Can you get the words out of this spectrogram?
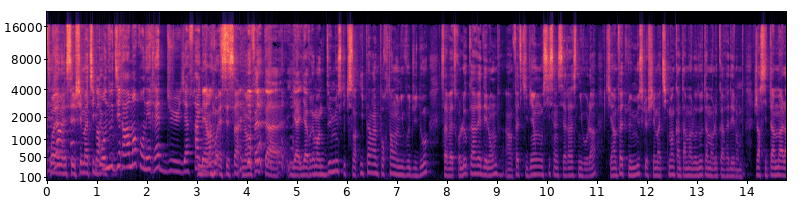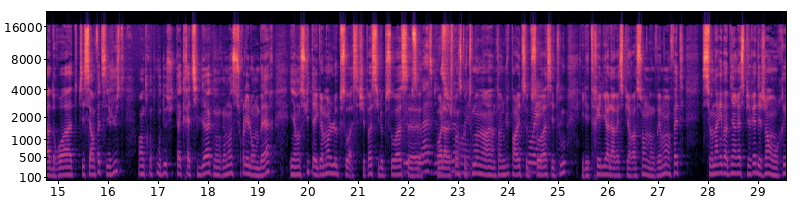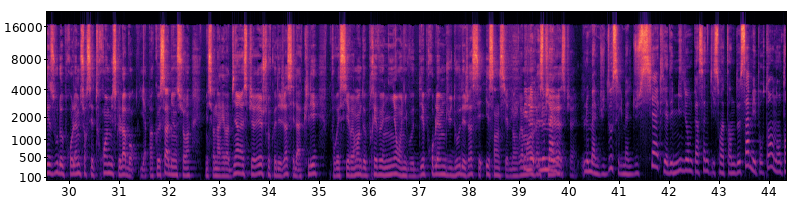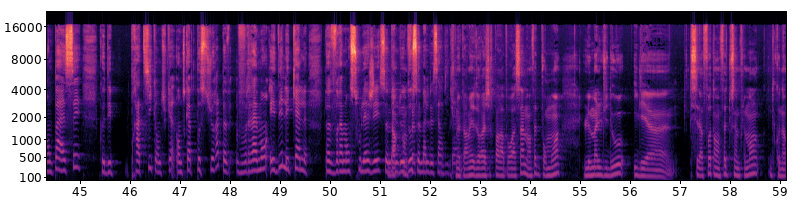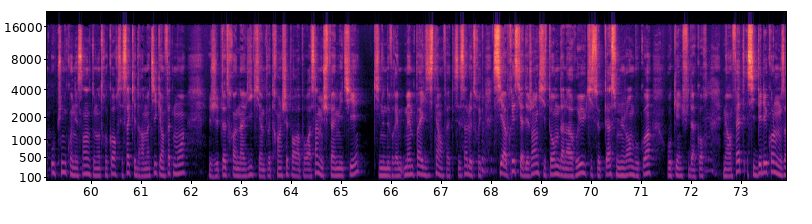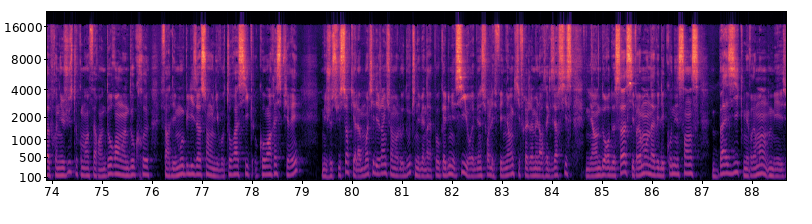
ouais, c'est Bah, de on nous dit rarement qu'on est raide du diaphragme. Mais hein. ouais, c'est ça. Mais en fait, il y y a vraiment deux muscles qui sont hyper importants au niveau du dos. Ça va être le carré des lombes, en fait, qui vient aussi s'insérer à ce niveau-là, qui est en fait le muscle schématiquement quand t'as mal au dos, t'as mal au carré des lombes. Genre si t'as mal à droite, c'est en fait c'est juste entre au-dessus de ta crête iliaque, donc vraiment sur les lombaires. Et ensuite t'as également le psoas. Je sais pas si le psoas. Le euh, psoas, voilà, je pense ouais. que tout le monde a entendu parler de ce Ouais. psoas et tout. Il est très lié à la respiration, donc vraiment en fait. Si on arrive à bien respirer, déjà on résout le problème sur ces trois muscles-là. Bon, il n'y a pas que ça bien sûr, hein, mais si on arrive à bien respirer, je trouve que déjà c'est la clé pour essayer vraiment de prévenir au niveau des problèmes du dos. Déjà c'est essentiel. Donc vraiment le- le respirer, mal- respirer. Le mal du dos, c'est le mal du siècle. Il y a des millions de personnes qui sont atteintes de ça, mais pourtant, on n'entend pas assez que des pratiques, en tout cas, en tout cas posturales, peuvent vraiment aider, lesquelles peuvent vraiment soulager ce mal Ben, de en dos, fait, ce mal de cervical. Je me permets de réagir par rapport à ça, mais en fait, pour moi, le mal du dos, il est, euh, c'est la faute en fait tout simplement qu'on n'a aucune connaissance de notre corps. C'est ça qui est dramatique. Et en fait, moi, j'ai peut-être un avis qui est un peu tranché par rapport à ça, mais je fais un métier qui ne devrait même pas exister en fait. C'est ça le truc. Si après, s'il y a des gens qui tombent dans la rue, qui se cassent une jambe ou quoi, ok, je suis d'accord. Mais en fait, si dès l'école on nous apprenait juste comment faire un dos rond, un dos creux, faire des mobilisations au niveau thoracique, comment respirer, mais je suis sûr qu'il y a la moitié des gens qui ont mal au dos qui ne viendraient pas au cabinet. Si, il y aurait bien sûr les feignants qui feraient jamais leurs exercices, mais en dehors de ça, si vraiment on avait les connaissances basiques, mais vraiment, mais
